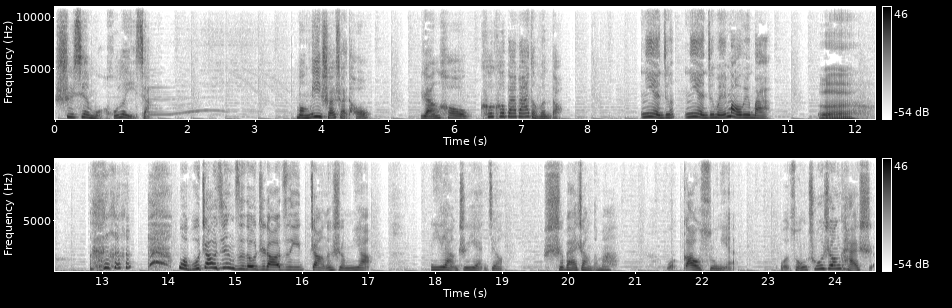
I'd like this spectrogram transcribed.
视线模糊了一下，猛力甩甩头，然后磕磕巴巴的问道：“你眼睛，你眼睛没毛病吧？”呃，我不照镜子都知道自己长得什么样。你两只眼睛是白长的吗？我告诉你，我从出生开始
